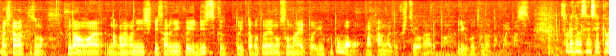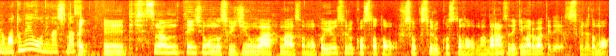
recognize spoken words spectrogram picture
まあ、したがってその普段はなかなか認識されにくいリスクといったことへの備えということもまあ考えておく必要があるということだと思います。それでは先生今日のまとめをお願いします。はい、えー、適切な運転資本の水準はまあその保有するコストと不足するコストのまあバランスで決まるわけですけれども。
